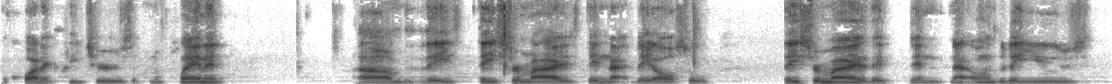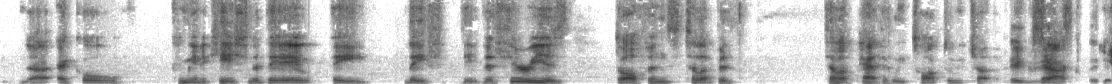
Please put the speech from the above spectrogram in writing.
aquatic creatures on the planet, um, they they surmise they not they also they surmise that then not only do they use uh, echo communication that they, they they they the theory is dolphins telepath telepathically talk to each other. Exactly. Yeah.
